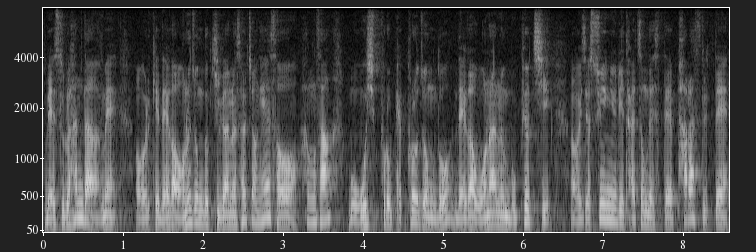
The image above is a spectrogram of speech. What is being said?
매수를 한 다음에 어, 이렇게 내가 어느 정도 기간을 설정해서 항상 뭐 50% 100% 정도 내가 원하는 목표치 어, 이제 수익률이 달성됐을 때 팔았을 때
